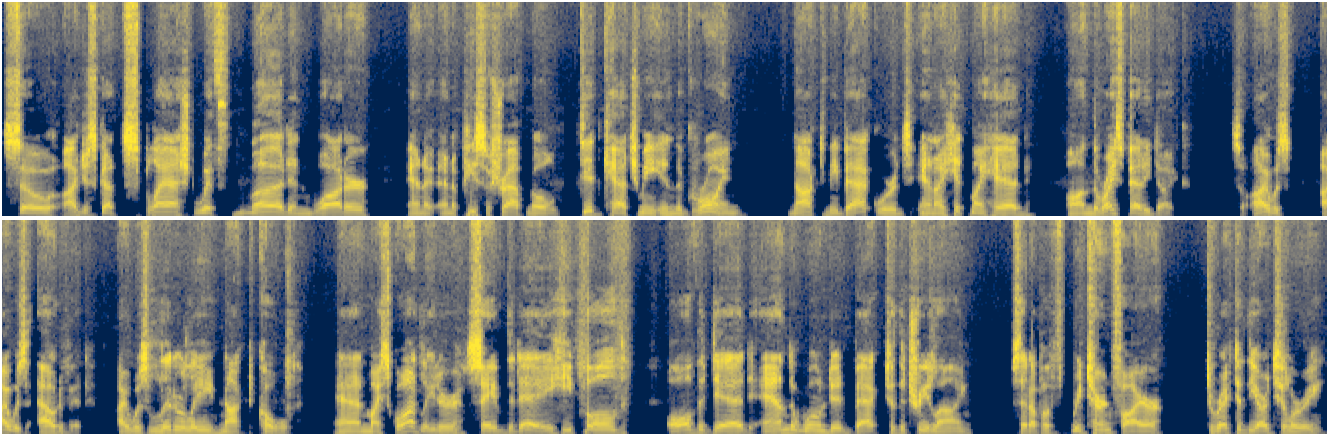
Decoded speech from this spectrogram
So I just got splashed with mud and water, and a, and a piece of shrapnel did catch me in the groin, knocked me backwards, and I hit my head on the rice paddy dike. So I was I was out of it. I was literally knocked cold. And my squad leader saved the day. He pulled all the dead and the wounded back to the tree line, set up a return fire, directed the artillery,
